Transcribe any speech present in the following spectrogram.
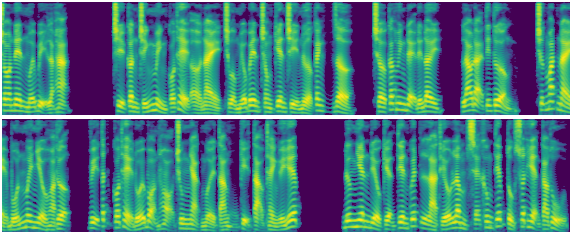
cho nên mới bị lạc hạ. Chỉ cần chính mình có thể ở này chùa miếu bên trong kiên trì nửa canh giờ, chờ các huynh đệ đến đây, Lão đại tin tưởng, trước mắt này 40 nhiều hòa thượng, vị tất có thể đối bọn họ trung nhạc 18 kỵ tạo thành uy hiếp. Đương nhiên điều kiện tiên quyết là thiếu lâm sẽ không tiếp tục xuất hiện cao thủ.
